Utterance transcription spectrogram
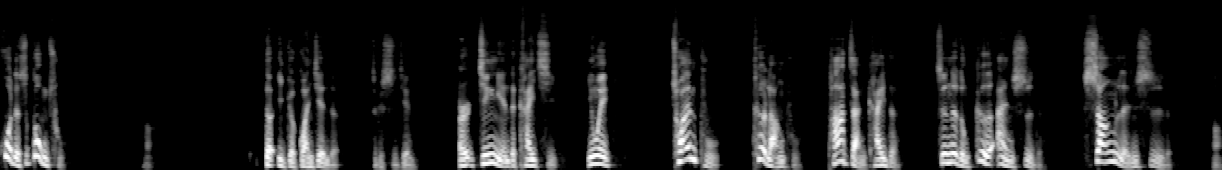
或者是共处，好，的一个关键的这个时间。而今年的开启，因为川普、特朗普他展开的是那种个案式的。商人式的啊，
